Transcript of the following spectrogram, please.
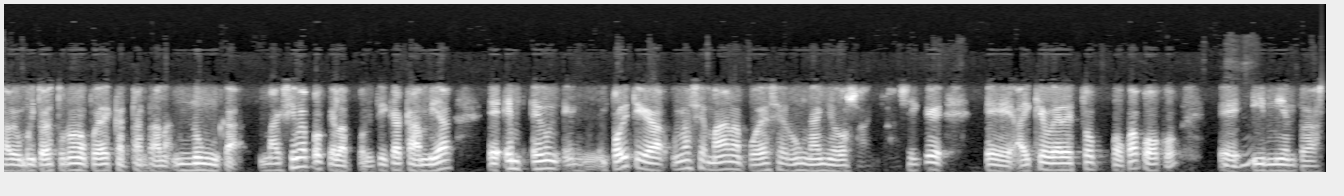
saben un poquito de esto, uno no puede descartar nada, nunca. Máxima porque la política cambia. Eh, En, en- en- en política, una semana puede ser un año, dos años. Así que eh, hay que ver esto poco a poco. eh, Y mientras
